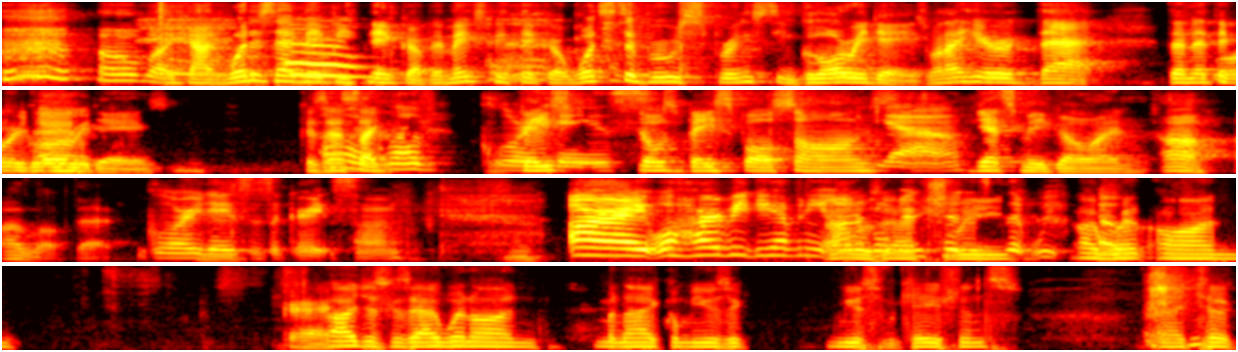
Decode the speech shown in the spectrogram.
oh my god, what does that make me Oh. think of? It makes me think of what's the Bruce Springsteen Glory Days. When I hear that, then I think Glory of Glory Days. Because that's oh, like I love Glory base- Days. those baseball songs. yeah, Gets me going. Oh, I love that. Glory Mm. Days is a great song. Mm. All right, well, Harvey, do you have any I was honorable mentions that we? I oh, went on Okay. I just because I went on maniacal music musifications, and I took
